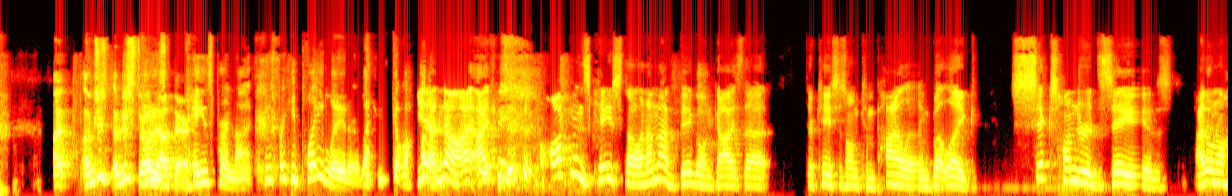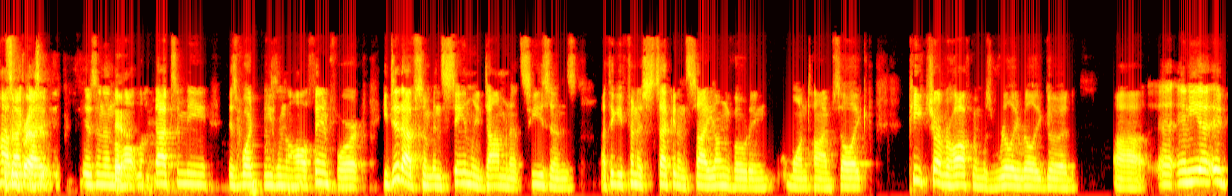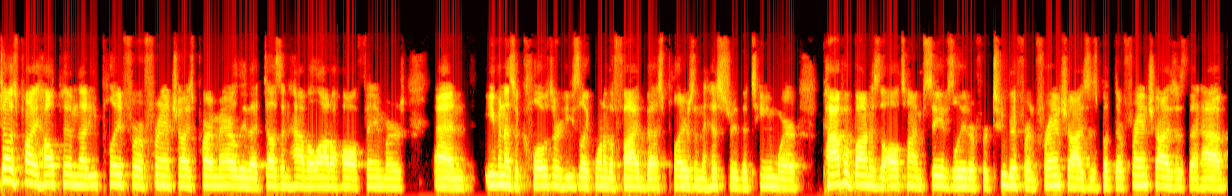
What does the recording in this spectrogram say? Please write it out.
I, am just I'm just throwing K's, it out there. K's per nine. K's per, he played later. Like, come on. Yeah, no, I, I think Hoffman's case though, and I'm not big on guys that their case is on compiling, but like 600 saves. I don't know how that impressive. guy isn't in the yeah. hall. Like, that to me is what he's in the Hall of Fame for. He did have some insanely dominant seasons. I think he finished second in Cy Young voting one time. So like peak Trevor Hoffman was really really good. Uh, and he it does probably help him that he played for a franchise primarily that doesn't have a lot of Hall of Famers, and even as a closer, he's like one of the five best players in the history of the team. Where Papelbon is the all-time saves leader for two different franchises, but they're franchises that have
